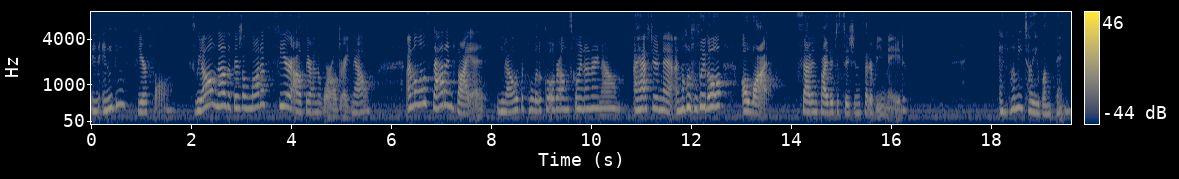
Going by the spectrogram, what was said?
in anything fearful. Because we all know that there's a lot of fear out there in the world right now. I'm a little saddened by it, you know, with the political realms going on right now. I have to admit, I'm a little, a lot saddened by the decisions that are being made. And let me tell you one thing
